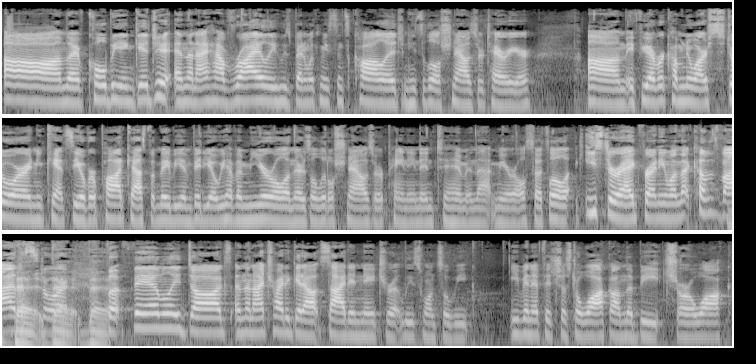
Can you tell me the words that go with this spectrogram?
Um, I have Colby and Gidget, and then I have Riley, who's been with me since college, and he's a little Schnauzer Terrier. Um, if you ever come to our store and you can't see over podcast, but maybe in video, we have a mural, and there's a little Schnauzer painted into him in that mural. So it's a little Easter egg for anyone that comes by the store. bet, bet. But family, dogs, and then I try to get outside in nature at least once a week, even if it's just a walk on the beach or a walk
